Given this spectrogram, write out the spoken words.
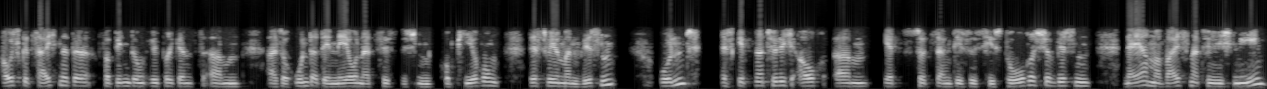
Ausgezeichnete Verbindung übrigens, ähm, also unter den neonazistischen Gruppierungen. Das will man wissen. Und es gibt natürlich auch ähm, jetzt sozusagen dieses historische Wissen. Naja, man weiß natürlich nie,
